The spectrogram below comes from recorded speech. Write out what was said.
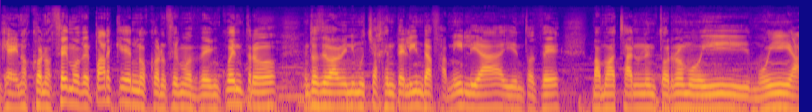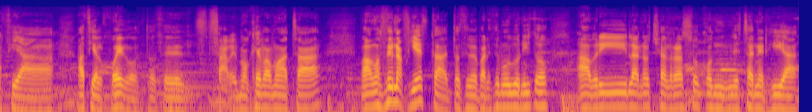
que nos conocemos de parques, nos conocemos de encuentros, entonces va a venir mucha gente linda, familia, y entonces vamos a estar en un entorno muy, muy hacia, hacia el juego. Entonces sabemos que vamos a estar, vamos a hacer una fiesta, entonces me parece muy bonito abrir la noche al raso con esta energía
